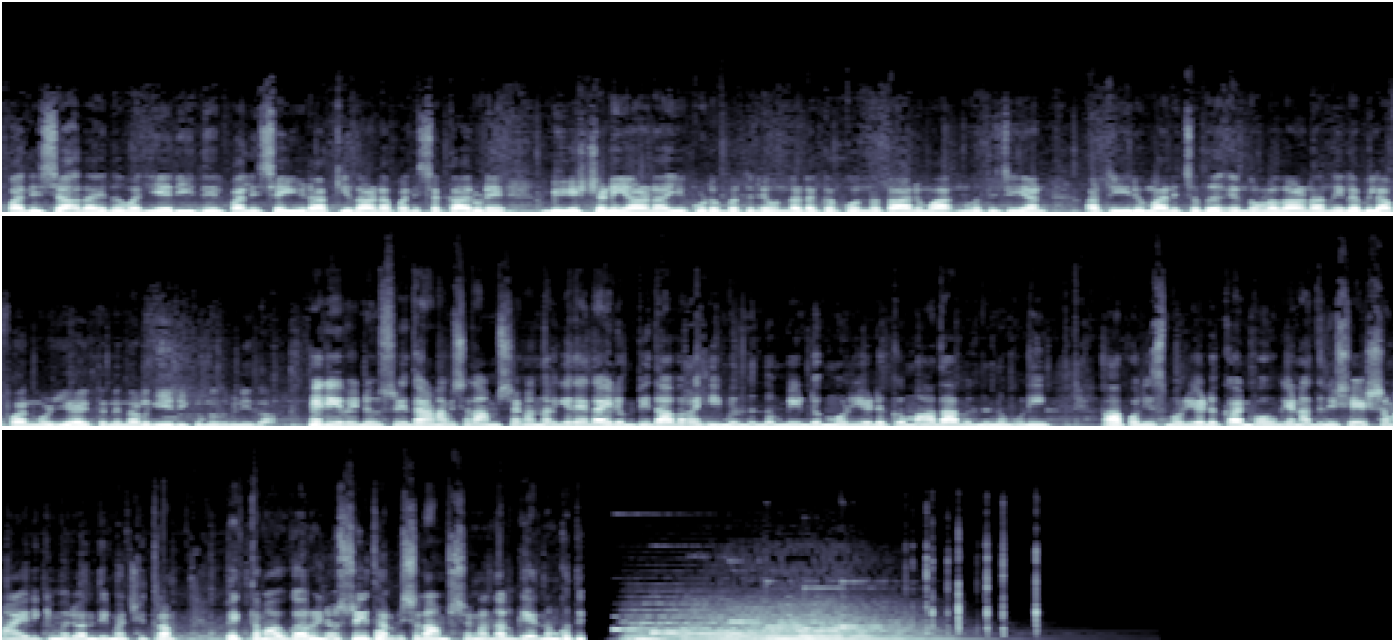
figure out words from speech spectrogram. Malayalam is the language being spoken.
പലിശ അതായത് വലിയ രീതിയിൽ പലിശ ഈടാക്കിയതാണ്. പലിശക്കാരുടെ ഭീഷണിയാണ് ഈ കുടുംബത്തിനെ ഒന്നടക്കം കൊന്ന് താനും ആത്മഹത്യ ചെയ്യാൻ തീരുമാനിച്ചത് എന്നുള്ളതാണ് നിലവിൽ അഫാൻ മൊഴിയായി തന്നെ നൽകിയിരിക്കുന്നത് വിനീത. ശരി വിശദാംശങ്ങൾ നൽകിയത്. ഏതായാലും പിതാവ് റഹീമിൽ നിന്നും വീണ്ടും മൊഴിയെടുക്കും. മാതാവിൽ നിന്നും കൂടി പോലീസ് മൊഴിയെടുക്കാൻ പോവുകയാണ്. അതിനുശേഷമായിരിക്കും ഒരു അന്തിമ ചിത്രം വ്യക്തമാവുക. റിനു ശ്രീധർ വിശദാംശങ്ങൾ നൽകിയായിരുന്നു. നമുക്ക്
